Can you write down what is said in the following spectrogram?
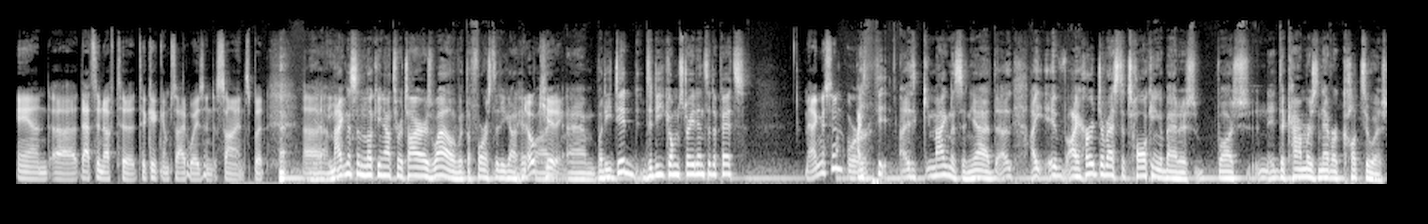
and uh, that's enough to to kick him sideways into Sainz. But uh, Yeah, he- Magnussen looking not to retire as well with the force that he got hit No by. kidding. Um, but he did. Did he come straight into the pits? Magnussen or I think Magnussen, yeah. I if, I heard the rest of talking about it, but the cameras never cut to it.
